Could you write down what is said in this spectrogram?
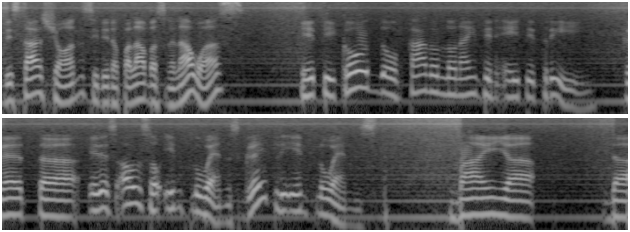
discussions, hindi na palabas na lawas, iti Code of Canon Law 1983 that uh, it is also influenced, greatly influenced by the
